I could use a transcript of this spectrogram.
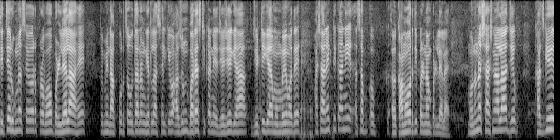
तिथे रुग्णसेवेवर प्रभाव पडलेला आहे. तुम्ही नागपूरचं उदाहरण घेतलं असेल किंवा अजून बऱ्याच ठिकाणी जे जे घ्या जी टी घ्या मुंबईमध्ये अशा अनेक ठिकाणी असा कामावरती परिणाम पडलेला आहे. म्हणूनच शासनाला जे खाजगी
